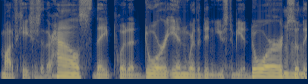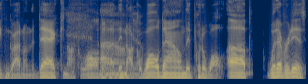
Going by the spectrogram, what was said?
modifications to their house. They put a door in where there didn't used to be a door so Mhm. they can go out on the deck. Knock a wall Uh, down. they knock yeah. a wall down, they put a wall up, whatever it is.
